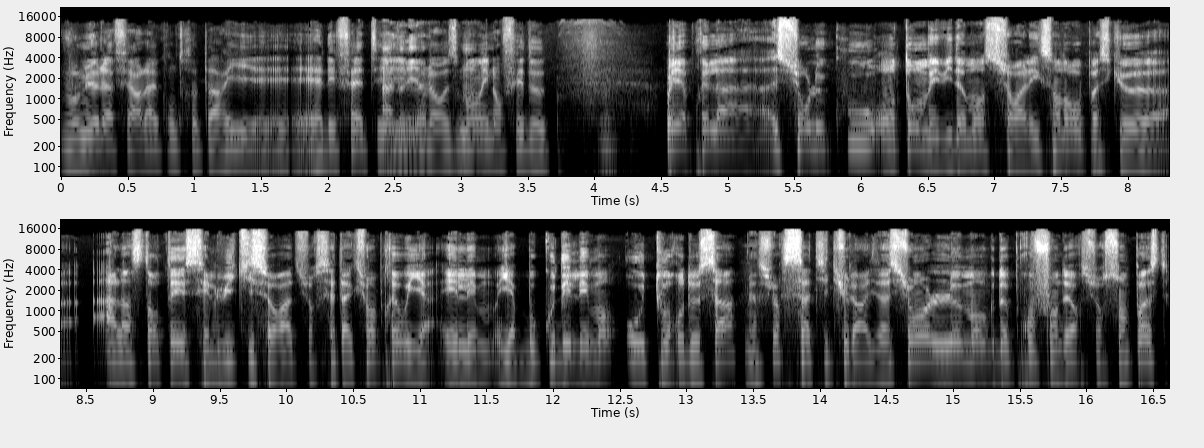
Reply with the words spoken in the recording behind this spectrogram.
vaut mieux la faire là contre Paris et, et elle est faite. Et Adrien. malheureusement, il en fait deux. Oui, après là, sur le coup, on tombe évidemment sur Alexandro parce que euh, à l'instant T, c'est lui qui se rate sur cette action. Après, oui, il y a, il y a beaucoup d'éléments autour de ça. Bien sûr. Sa titularisation, le manque de profondeur sur son poste,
